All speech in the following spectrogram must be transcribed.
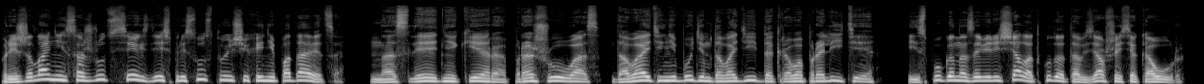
при желании сожрут всех здесь присутствующих и не подавятся. «Наследник Кера, прошу вас, давайте не будем доводить до кровопролития!» Испуганно заверещал откуда-то взявшийся Каур.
